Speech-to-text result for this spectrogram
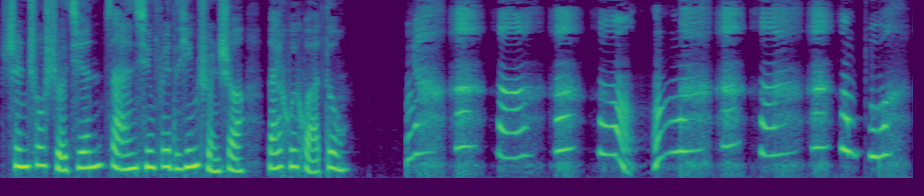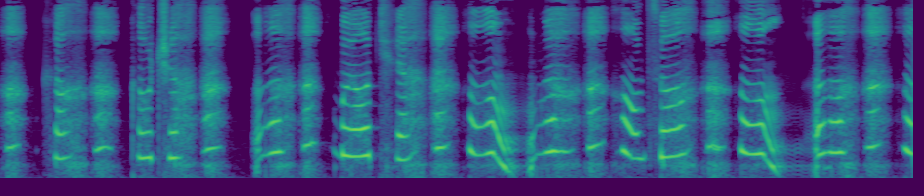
伸出舌尖在安心飞的阴唇上来回滑动。啊啊啊啊啊！不，高这，嗯，不要舔，嗯啊。好脏，嗯啊啊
